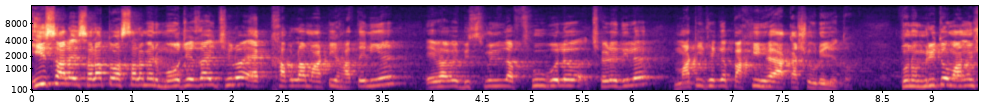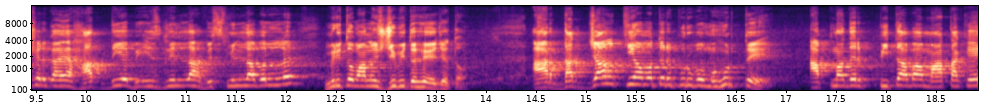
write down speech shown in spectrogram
ঈসা আলাই সালাতামের মোজেজাই ছিল এক খাবলা মাটি হাতে নিয়ে এভাবে বিসমিল্লা ফু বলে ছেড়ে দিলে মাটি থেকে পাখি হয়ে আকাশে উড়ে যেত। কোনো মৃত মানুষের গায়ে হাত দিয়ে বিজনিল্লাহ বিসমিল্লা বললে মৃত মানুষ জীবিত হয়ে যেত। আর দাজ্জাল কিয়ামতের পূর্ব মুহূর্তে আপনাদের পিতা বা মাতাকে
